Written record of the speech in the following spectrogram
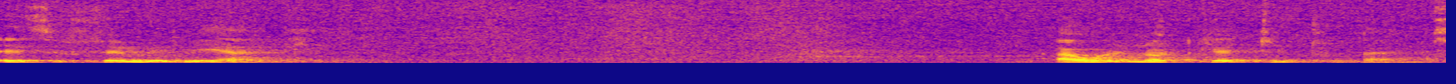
as a family yakhe. I will not get into that.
